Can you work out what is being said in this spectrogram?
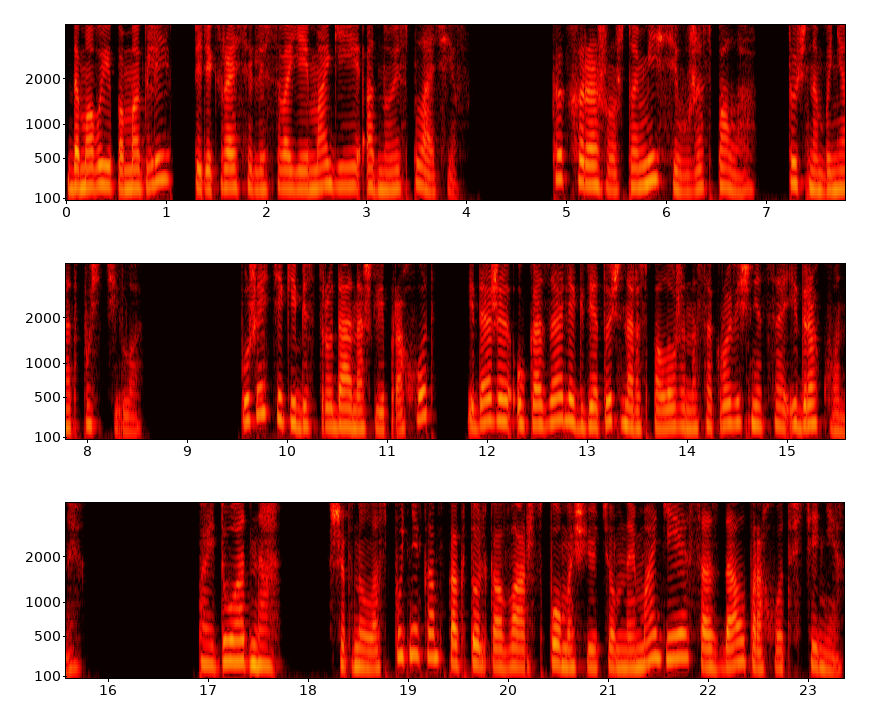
домовые помогли, перекрасили своей магией одно из платьев. Как хорошо, что Мисси уже спала точно бы не отпустила. Пушистики без труда нашли проход и даже указали, где точно расположена сокровищница и драконы. «Пойду одна», — шепнула спутникам, как только Вар с помощью темной магии создал проход в стене.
